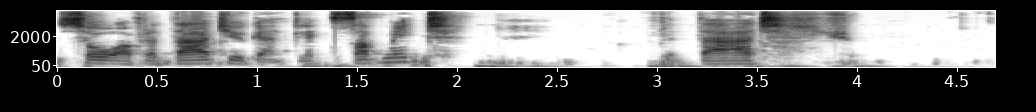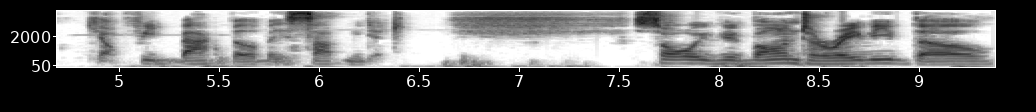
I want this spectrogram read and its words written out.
So after that you can click submit. After that your feedback will be submitted. So if you want to review the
